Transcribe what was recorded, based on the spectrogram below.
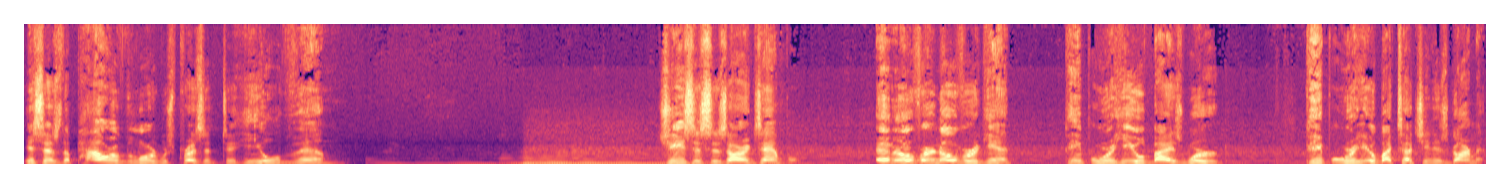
it says the power of the Lord was present to heal them. Jesus is our example. And over and over again, people were healed by his word. People were healed by touching his garment.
